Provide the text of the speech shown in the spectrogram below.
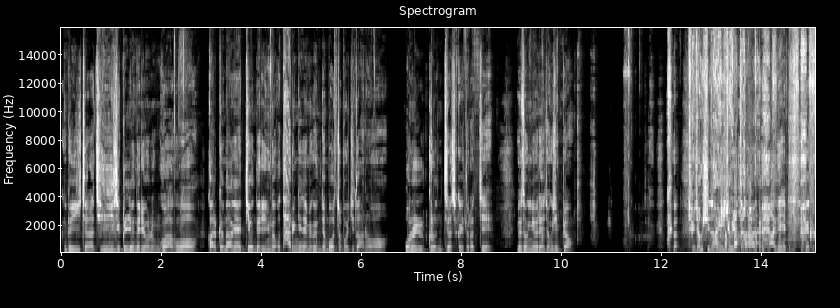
그러니까 이 있잖아 질질 끌려 내려오는 거하고 깔끔하게 뛰어내리는 거하고 다른 개념이거든요. 멋져 보이지도 않아. 오늘 그런 찌라시까지 돌았지. 윤석열의 정신병. 그 제정신 아니죠, 일단. 아니 그러니까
